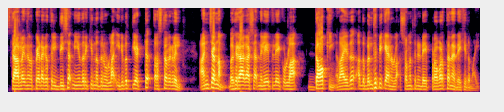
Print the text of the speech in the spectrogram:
സ്റ്റാർലൈനർ പേടകത്തിൽ ദിശ നിയന്ത്രിക്കുന്നതിനുള്ള ഇരുപത്തിയെട്ട് ത്രസ്റ്ററുകളിൽ അഞ്ചെണ്ണം ബഹിരാകാശ നിലയത്തിലേക്കുള്ള ഡോക്കിംഗ് അതായത് അത് ബന്ധിപ്പിക്കാനുള്ള ശ്രമത്തിനിടെ പ്രവർത്തനരഹിതമായി.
